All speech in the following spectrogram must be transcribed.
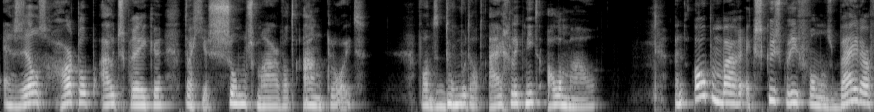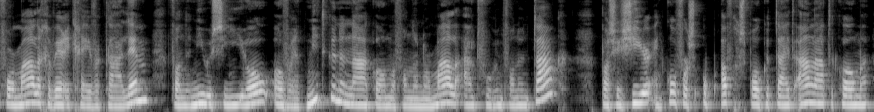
en zelfs hardop uitspreken dat je soms maar wat aanklooit. Want doen we dat eigenlijk niet allemaal? Een openbare excuusbrief van ons beider voormalige werkgever KLM van de nieuwe CEO over het niet kunnen nakomen van de normale uitvoering van hun taak, passagier en koffers op afgesproken tijd aan laten komen,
